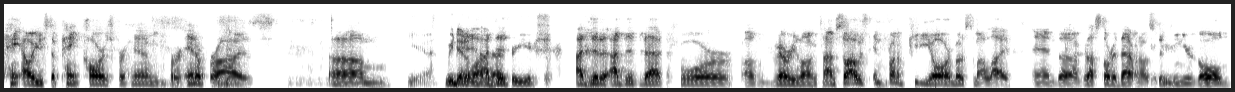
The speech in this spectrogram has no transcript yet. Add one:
paint. I used to paint cars for him for Enterprise. Um, yeah, we did a lot of I that did, for years. I did it. I did that for a very long time. So I was in front of PDR most of my life, and because uh, I started that when I was 15 years old,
